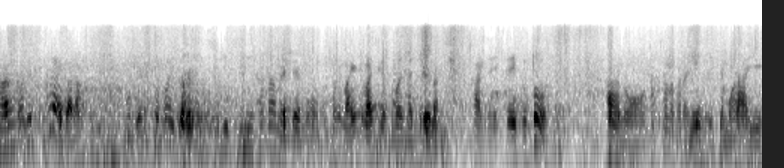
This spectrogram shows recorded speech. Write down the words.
3ヶ月ぐらいかな、もうゲストバイトで一日に固めて、もう本当に毎日毎日ゲストバイト入ってるような感じにしていくと、あのたくさんの方に認知してもらい、で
